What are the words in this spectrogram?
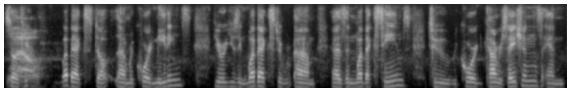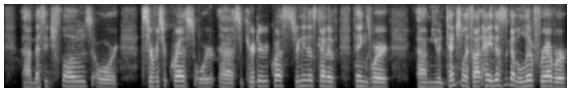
So wow. WebEx to um, record meetings. If you're using WebEx to, um, as in WebEx Teams, to record conversations and uh, message flows or service requests or uh, security requests or any of those kind of things where um, you intentionally thought, hey, this is going to live forever,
